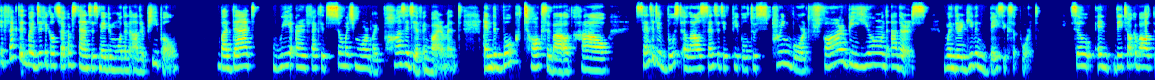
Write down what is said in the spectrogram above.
affected by difficult circumstances, maybe more than other people. But that we are affected so much more by positive environment. And the book talks about how sensitive boost allows sensitive people to springboard far beyond others when they're given basic support. So, and they talk about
